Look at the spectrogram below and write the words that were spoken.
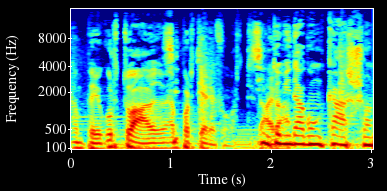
È un periodo. Courtois è un portiere forte. Sintomi da concussion,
